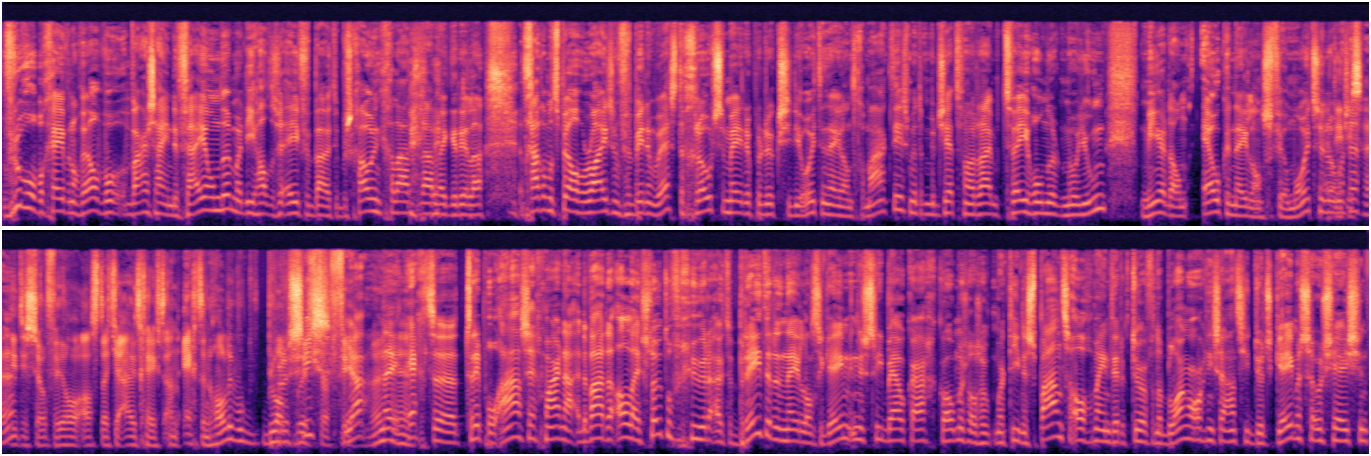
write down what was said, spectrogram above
Vroeg op een gegeven moment nog wel, waar zijn de vijanden? Maar die hadden ze even buiten beschouwing gelaten daar bij Guerrilla. Het gaat om het spel Horizon Forbidden West. De grootste medeproductie die ooit in Nederland gemaakt is. Met een budget van ruim 200 miljoen. Meer dan elke Nederlandse film ooit, zullen we is, zeggen. hè? dit is zoveel als dat je uitgeeft aan echt een Hollywood blockbuster Precies, film. ja, hè? nee, echt eh, triple A zeg maar. Nou, er waren allerlei sleutelfiguren uit de bredere Nederlandse game-industrie bij elkaar gekomen. Zoals ook Martine Spaans, algemeen directeur van de belangenorganisatie Dutch Game Association.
